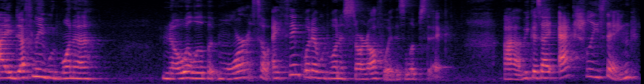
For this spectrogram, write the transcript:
I definitely would want to know a little bit more. So I think what I would want to start off with is lipstick. Uh, because I actually think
